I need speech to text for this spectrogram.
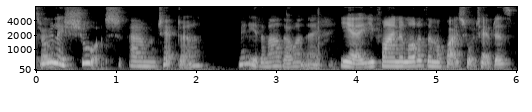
It's a really short um, chapter. Many of them are though aren't they? Yeah, you find a lot of them are quite short chapters,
